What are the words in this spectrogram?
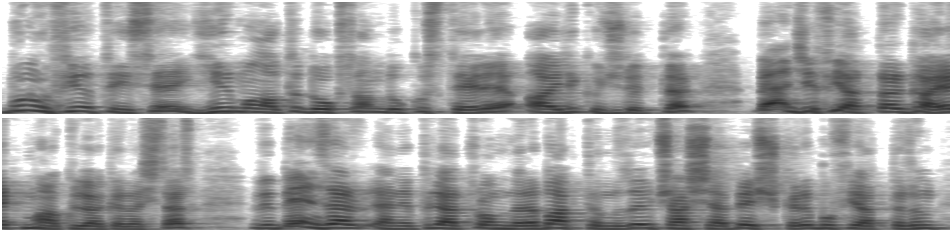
Bunun fiyatı ise 26.99 TL aylık ücretler. Bence fiyatlar gayet makul arkadaşlar. Ve benzer yani platformlara baktığımızda 3 aşağı 5 yukarı bu fiyatların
